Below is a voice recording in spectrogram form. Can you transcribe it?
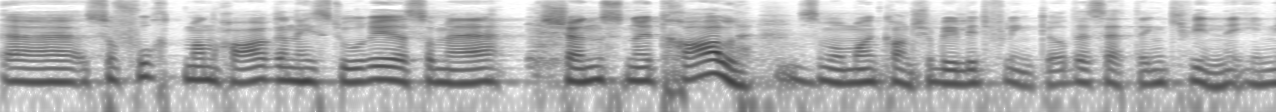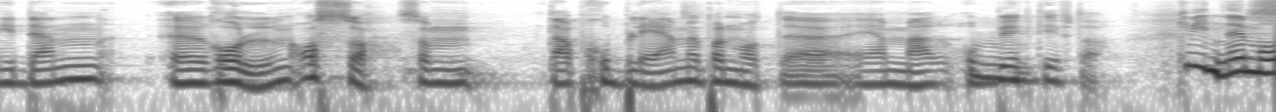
eh, så fort man har en historie som er kjønnsnøytral, så må man kanskje bli litt flinkere til å sette en kvinne inn i den eh, rollen også, som, der problemet på en måte er mer objektivt. da. Kvinner må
